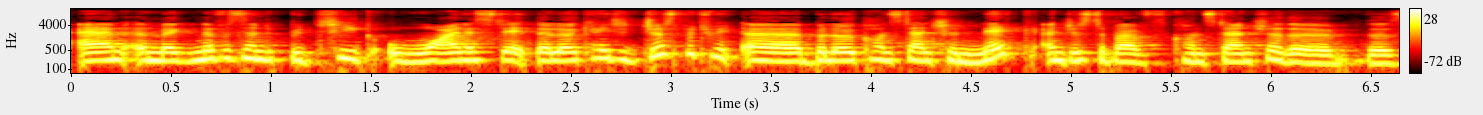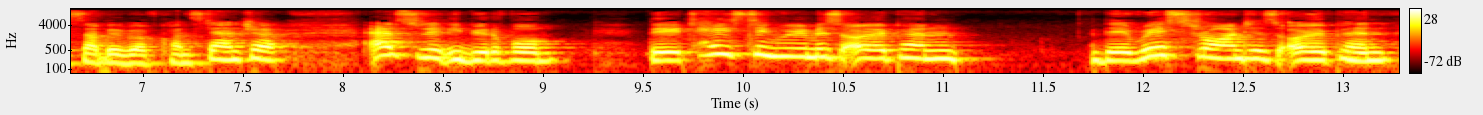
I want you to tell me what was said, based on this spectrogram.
and a magnificent boutique wine estate. They're located just between uh, below Constantia Neck and just above Constantia, the, the suburb of Constantia. Absolutely beautiful. Their tasting room is open. The restaurant is open,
